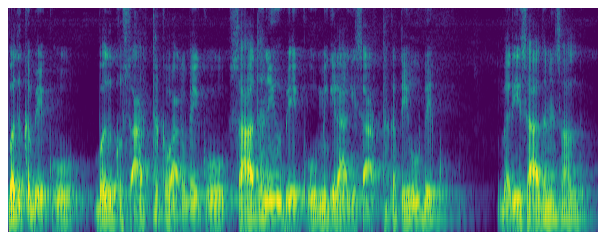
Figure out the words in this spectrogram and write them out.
ಬದುಕಬೇಕು, ಬದುಕು ಸಾರ್ಥಕವಾಗಬೇಕು, ಸಾಧನೆಯೂ ಬೇಕು, ಮಿಗಿಲಾಗಿ ಸಾರ್ಥಕತೆಯೂ ಬೇಕು. ಬರೀ ಸಾಧನೆ ಸಾಲದು.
